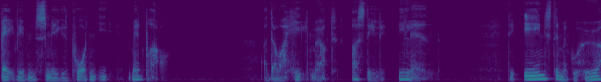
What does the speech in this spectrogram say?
Bag ved dem smækkede porten i med et brag. Og der var helt mørkt og stille i laden. Det eneste, man kunne høre,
